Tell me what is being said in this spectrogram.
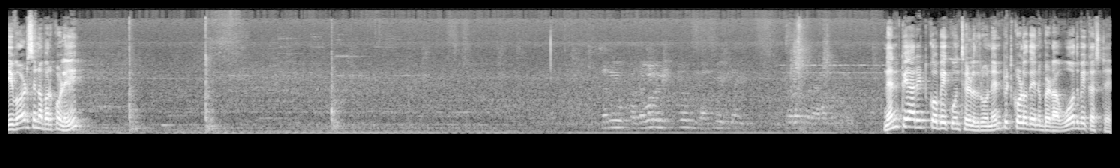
ಈ ವರ್ಡ್ಸನ್ನು ಬರ್ಕೊಳ್ಳಿ ಸರ್ ನೆನ್ಪು ಯಾರು ಇಟ್ಕೋಬೇಕು ಅಂತ ಹೇಳಿದ್ರು ನೆನ್ಪಿಟ್ಕೊಳ್ಳೋದೇನು ಬೇಡ ಓದಬೇಕಷ್ಟೇ.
